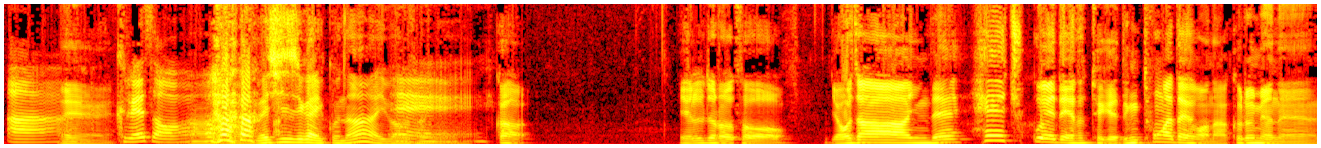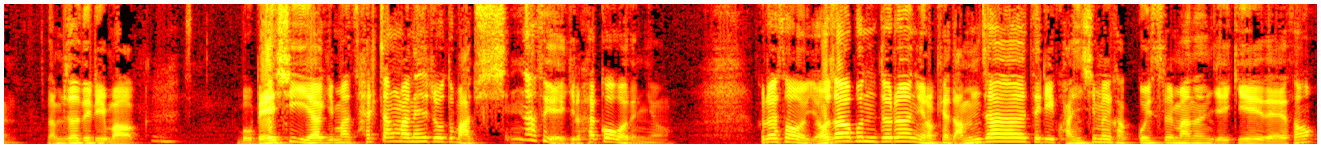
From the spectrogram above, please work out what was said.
아 예. 그래서 아, 메시지가 있구나 이 방송에. 네. 그러니까 예를 들어서 여자인데 해외 축구에 대해서 되게 능통하다거나 그러면은 남자들이 막 뭐 메시 이야기만 살짝만 해줘도 아주 신나서 얘기를 할 거거든요. 그래서 여자분들은 이렇게 남자들이 관심을 갖고 있을 만한 얘기에 대해서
